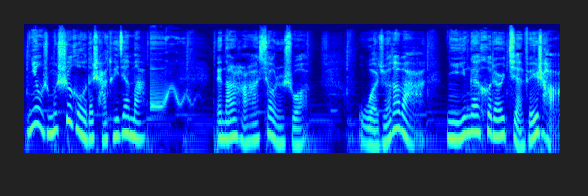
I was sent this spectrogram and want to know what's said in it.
你有什么适合我的茶推荐吗？那男孩啊笑着说，我觉得吧，你应该喝点减肥茶。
